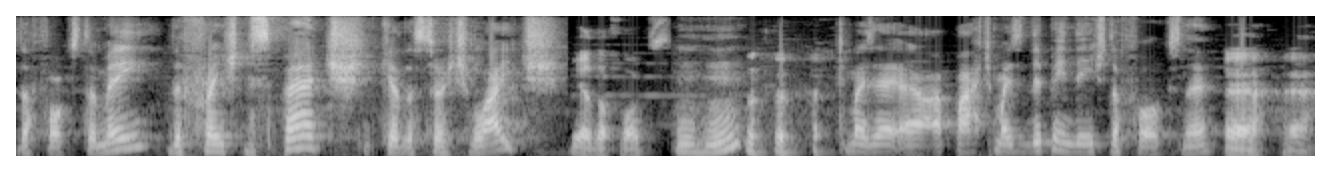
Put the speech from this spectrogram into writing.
da Fox também. The French Dispatch, que é da Searchlight. E é da Fox. Uhum. Mas é a parte mais independente da Fox, né? É, é.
